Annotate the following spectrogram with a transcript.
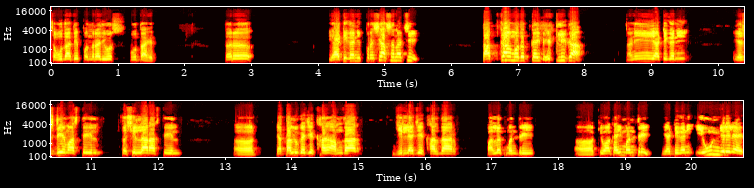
चौदा ते पंधरा दिवस होत आहेत. तर या ठिकाणी प्रशासनाची तात्काळ मदत काही भेटली का? आणि या ठिकाणी एस डी एम असतील तहसीलदार असतील या तालुक्याचे खा आमदार जिल्ह्याचे खासदार पालकमंत्री किंवा काही मंत्री या ठिकाणी येऊन गेलेले आहेत.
